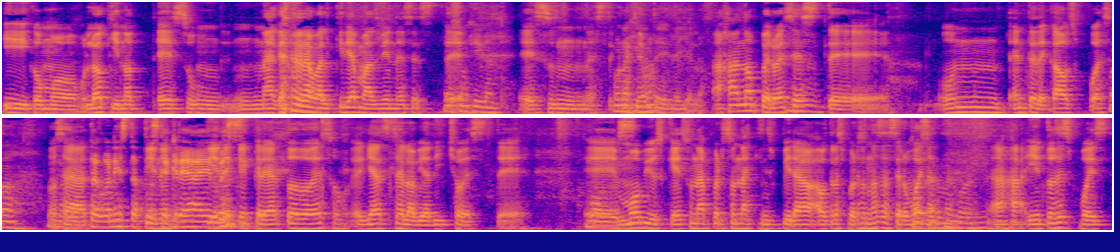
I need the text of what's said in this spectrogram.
Y como Loki no es un- una guerrera valquiria, más bien es este. Es un gigante. es un, este, gigante de hielo. Ajá, no, pero es Ah. este. Un ente de caos, pues. Ah, o sea, antagonista, pues tiene, que crea tiene que crear todo eso. Ella se lo había dicho este. eh, Mobius. Mobius, que es una persona que inspira a otras personas a ser buenas. Ajá, y entonces pues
